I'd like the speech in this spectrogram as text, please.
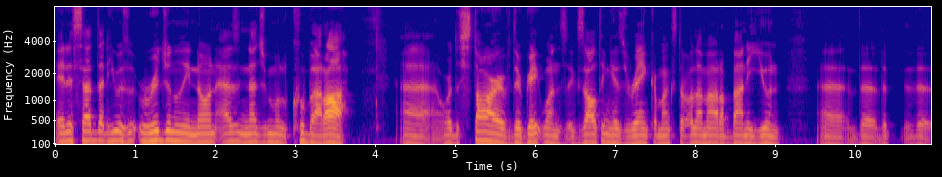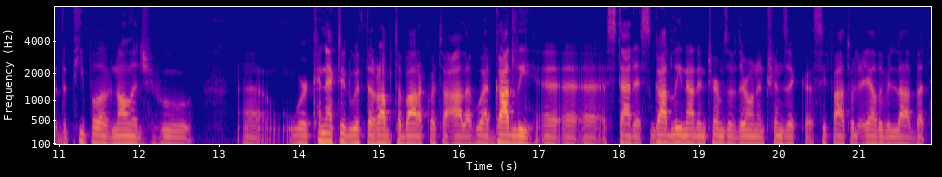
It is said that he was originally known as Najmul Kubara, uh, or the star of the great ones, exalting his rank amongst the ulama Rabbaniyun, uh, the, the, the, the people of knowledge who uh, were connected with the Rabb Tabarak wa Ta'ala, who had godly uh, uh, uh status, godly not in terms of their own intrinsic uh, sifatul billah, but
